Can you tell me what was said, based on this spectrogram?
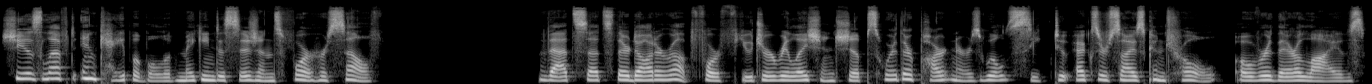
She is left incapable of making decisions for herself. That sets their daughter up for future relationships where their partners will seek to exercise control over their lives.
